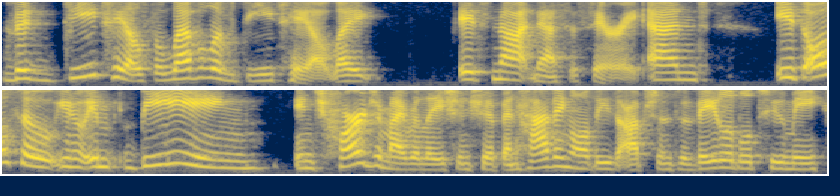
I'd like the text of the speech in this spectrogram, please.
the details, the level of detail, like it's not necessary. And it's also, you know, in being in charge of my relationship and having all these options available to me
